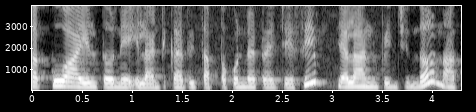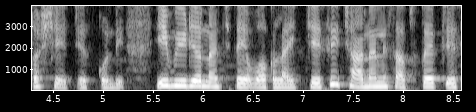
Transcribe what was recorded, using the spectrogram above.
తక్కువ ఆయిల్తోనే ఇలాంటి కర్రీ తప్పకుండా ట్రై చేసి ఎలా అనిపించిందో నాతో షేర్ చేసుకోండి. ఈ వీడియో నచ్చితే ఒక లైక్ చేసి ఛానల్ని సబ్స్క్రైబ్ చేసి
